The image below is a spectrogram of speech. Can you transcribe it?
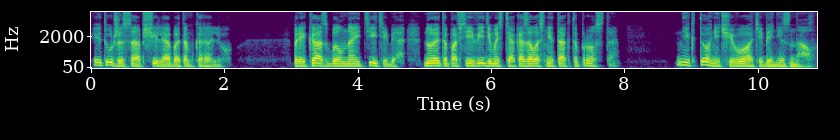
и тут же сообщили об этом королю. Приказ был найти тебя, но это, по всей видимости, оказалось не так-то просто. Никто ничего о тебе не знал.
